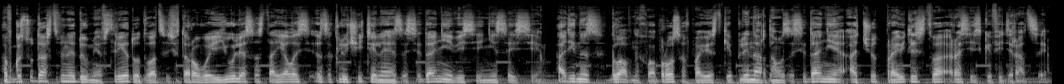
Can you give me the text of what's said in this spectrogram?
В Государственной Думе в среду 22 июля состоялось заключительное заседание весенней сессии. Один из главных вопросов повестки пленарного заседания – отчет правительства Российской Федерации.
